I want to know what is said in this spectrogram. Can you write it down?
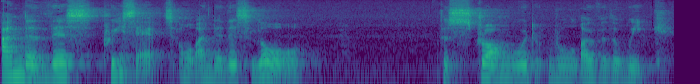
under this precept or under this law, the strong would rule over the weak.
